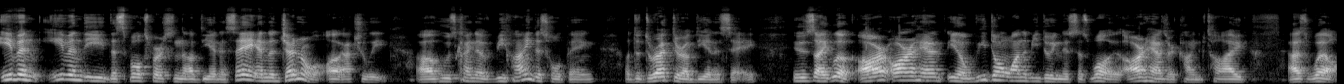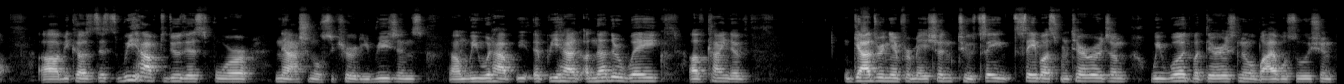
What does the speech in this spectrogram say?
even even the the spokesperson of the NSA and the general uh, actually uh, who's kind of behind this whole thing, uh, the director of the NSA, is like, look, our our hand, you know, we don't want to be doing this as well. Our hands are kind of tied as well. Uh, because this, we have to do this for national security reasons. Um, we would have if we had another way of kind of gathering information to save save us from terrorism, we would, but there is no viable solution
